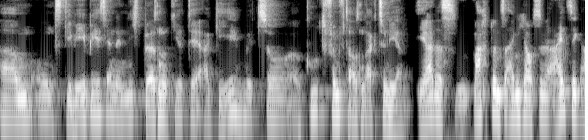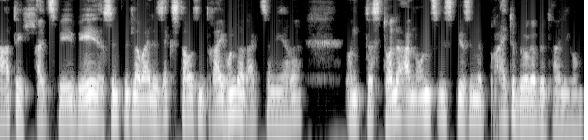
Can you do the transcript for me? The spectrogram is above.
Ähm, und die WB ist eine nicht börsennotierte AG mit so äh, gut 5000 Aktionären. Ja, das macht uns eigentlich auch so einzigartig als WEB. Es sind mittlerweile 6300 Aktionäre. Und das Tolle an uns ist, wir sind eine breite Bürgerbeteiligung.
